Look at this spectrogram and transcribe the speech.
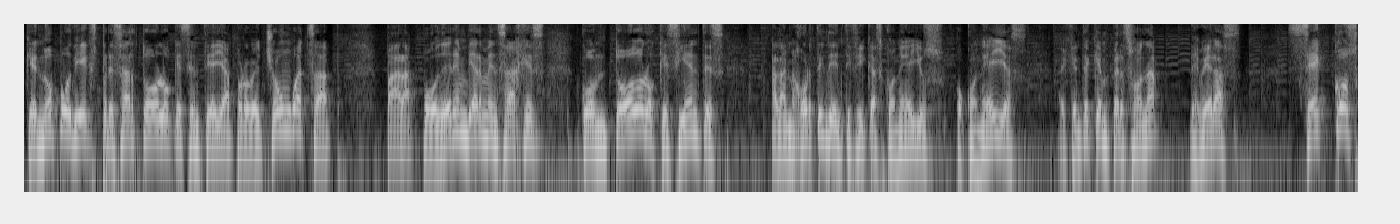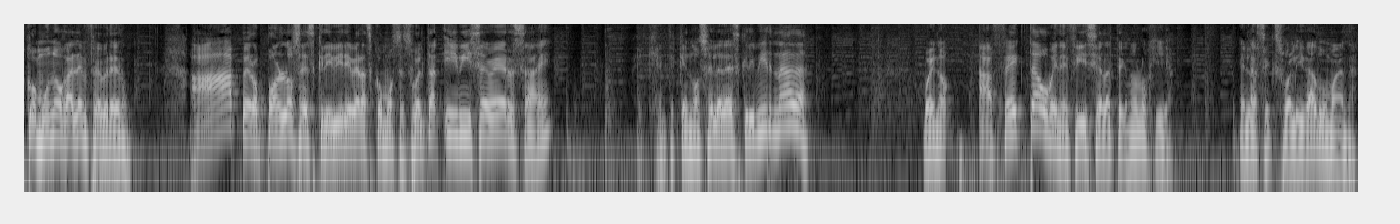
que no podía expresar todo lo que sentía y aprovechó un WhatsApp para poder enviar mensajes con todo lo que sientes. A lo mejor te identificas con ellos o con ellas. Hay gente que en persona, de veras, secos como un hogal en febrero. Ah, pero ponlos a escribir y verás cómo se sueltan. Y viceversa, ¿eh? Hay gente que no se le da a escribir nada. Bueno, ¿afecta o beneficia la tecnología en la sexualidad humana?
